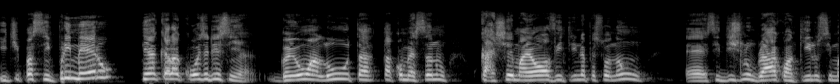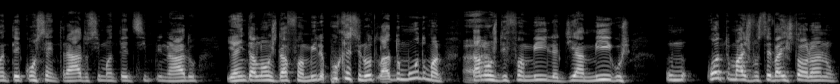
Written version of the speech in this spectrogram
E tipo assim, primeiro tem aquela coisa de assim, ganhou uma luta, tá começando o cachê maior, a vitrine, a pessoa não é, se deslumbrar com aquilo, se manter concentrado, se manter disciplinado e ainda longe da família, porque assim, do outro lado do mundo, mano, tá É. longe de família, de amigos. Um- quanto mais você vai estourando,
